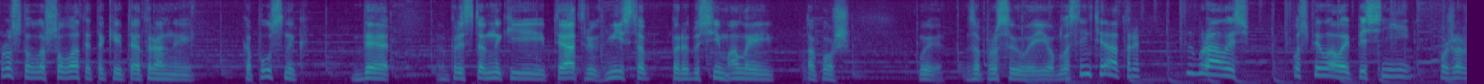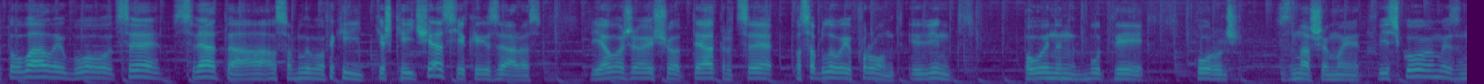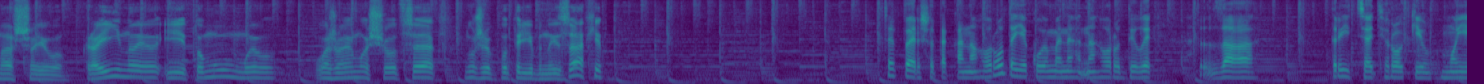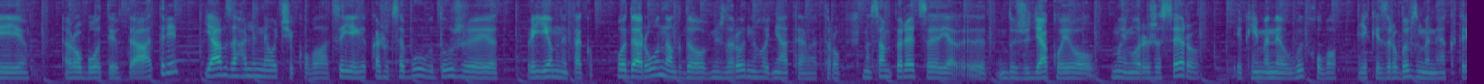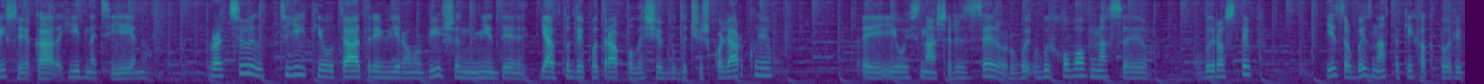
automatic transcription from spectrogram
просто влаштувати такий театральний капусник, де представники театрів міста, передусім, але й також ми запросили і обласні театри, зібрались, поспівали пісні, пожартували, бо це свято, а особливо в такий тяжкий час, який зараз. Я вважаю, що театр це особливий фронт, і він повинен бути поруч з нашими військовими, з нашою країною, і тому ми вважаємо, що це дуже потрібний захід. Це перша така нагорода, якою мене нагородили за 30 років моєї роботи в театрі. Я взагалі не очікувала. Це я кажу, це був дуже приємний так подарунок до міжнародного дня театру. Насамперед, це я е, дуже дякую моєму режисеру, який мене виховав, який зробив з мене актрису, яка гідна цієї нагороди. Працюю тільки у театрі віримо більше ніде. Я туди потрапила ще будучи школяркою. І ось наш режисер виховав нас, е, виростив і зробив з нас таких акторів.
